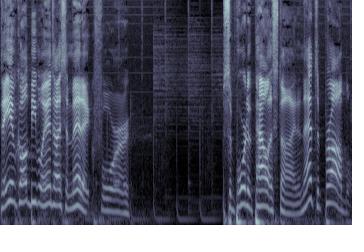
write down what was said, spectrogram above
They have called people anti-Semitic for support of Palestine, and that's a problem.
